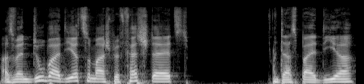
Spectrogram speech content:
Also wenn du bei dir zum Beispiel feststellst, dass bei dir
